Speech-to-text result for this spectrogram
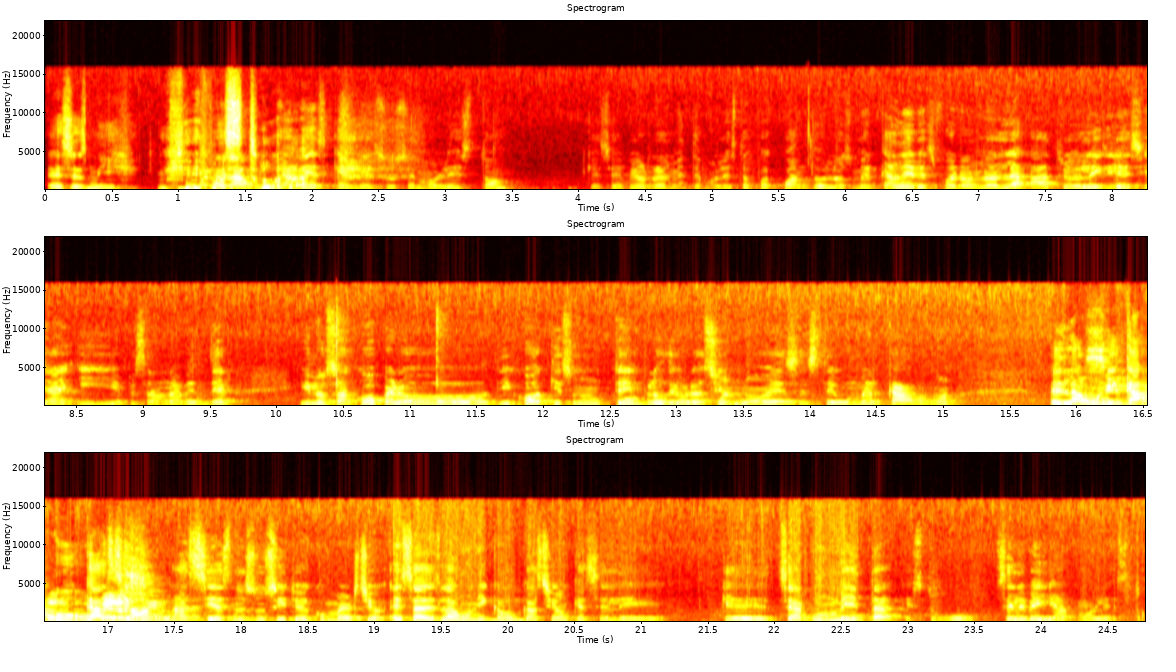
Esa es mi, mi bueno, La única vez que Jesús se molestó, que se vio realmente molesto, fue cuando los mercaderes fueron al atrio de la iglesia y empezaron a vender y lo sacó, pero dijo aquí es un templo de oración, no es este un mercado, ¿no? Es la única ocasión, así es, no es un sitio de comercio. Esa es la única ocasión que se le que se argumenta estuvo se le veía molesto.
